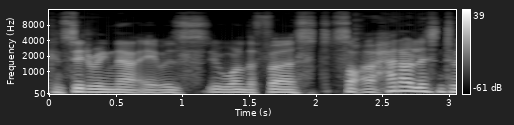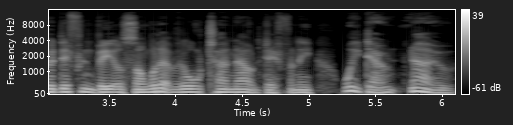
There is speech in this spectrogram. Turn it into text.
considering that it was one of the first. So had I listened to a different Beatles song, would it have all turned out differently? We don't know.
